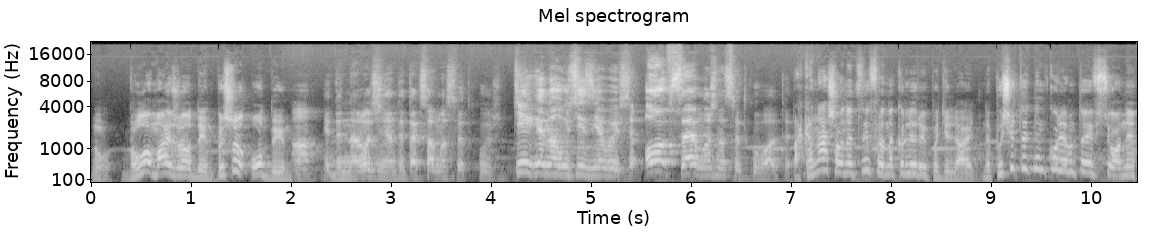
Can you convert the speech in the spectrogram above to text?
Ну, було майже один. Пишу один. А, і день народження ти так само святкуєш. Тільки на усі з'явився. О, все, можна святкувати. Так а на що вони цифри на кольори поділяють? Не пишіть одним кольором, та і все, а не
